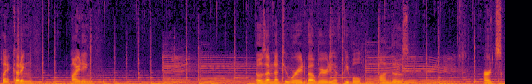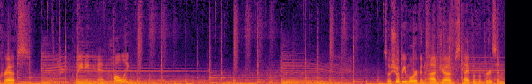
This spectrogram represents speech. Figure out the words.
Plant cutting, mining. Those I'm not too worried about. We already have people on those. Arts, crafts, cleaning, and hauling. So she'll be more of an odd jobs type of a person,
